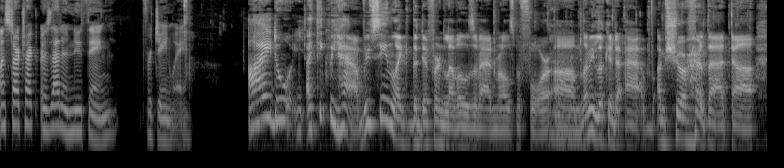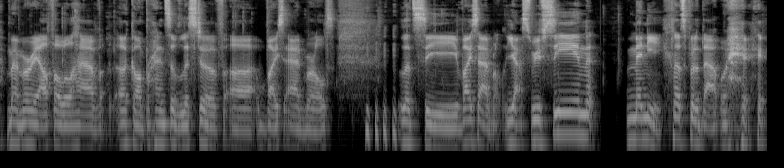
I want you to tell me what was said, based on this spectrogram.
on Star Trek, or is that a new thing for Janeway? I don't. I think we have. We've seen like the different levels of admirals before. Um, let me look into. Uh, I'm sure that uh, Memory Alpha will have a comprehensive list of uh, vice admirals. Let's see, vice admiral. Yes, we've seen many. Let's put it that way.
